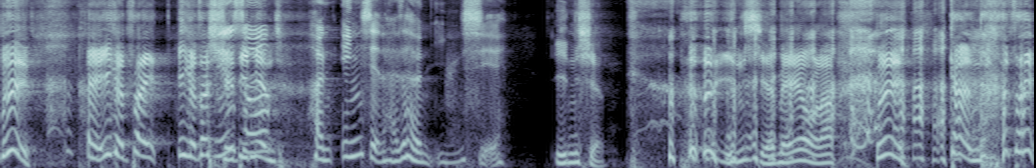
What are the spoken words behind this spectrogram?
不是，哎，一个在一个在学弟面前很阴险，还是很阴邪？阴险，阴邪没有啦。不是，干他在。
